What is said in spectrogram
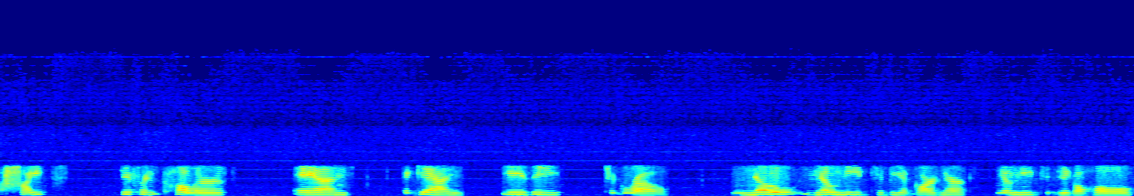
heights, different colors, and again, easy to grow. No, no need to be a gardener. No need to dig a hole.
